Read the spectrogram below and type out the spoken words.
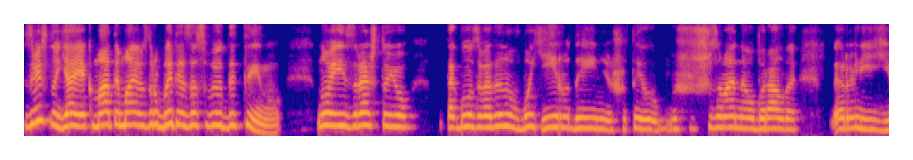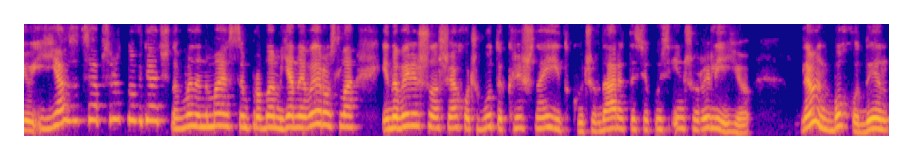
Звісно, я, як мати, маю зробити за свою дитину. Ну і зрештою, так було заведено в моїй родині, що ти що за мене обирали релігію. І я за це абсолютно вдячна. В мене немає з цим проблем. Я не виросла і не вирішила, що я хочу бути кришнаїткою чи вдаритись в якусь іншу релігію. Для мене Бог один.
